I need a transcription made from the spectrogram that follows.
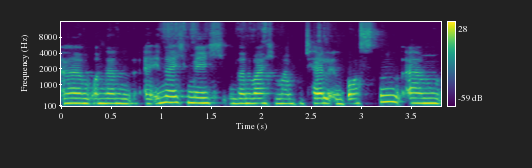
ähm, und dann erinnere ich mich, und dann war ich in meinem Hotel in Boston ähm,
